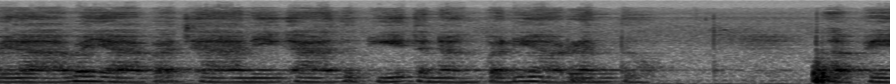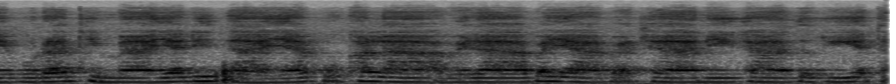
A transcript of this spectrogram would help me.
เวลาพยาปัจชานิกาตุกิยตนังปริหารันตุ สัพเพปุรัติมายะนิสายะปุคลา เวลาพยาปัจชานิกาตุกิยต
